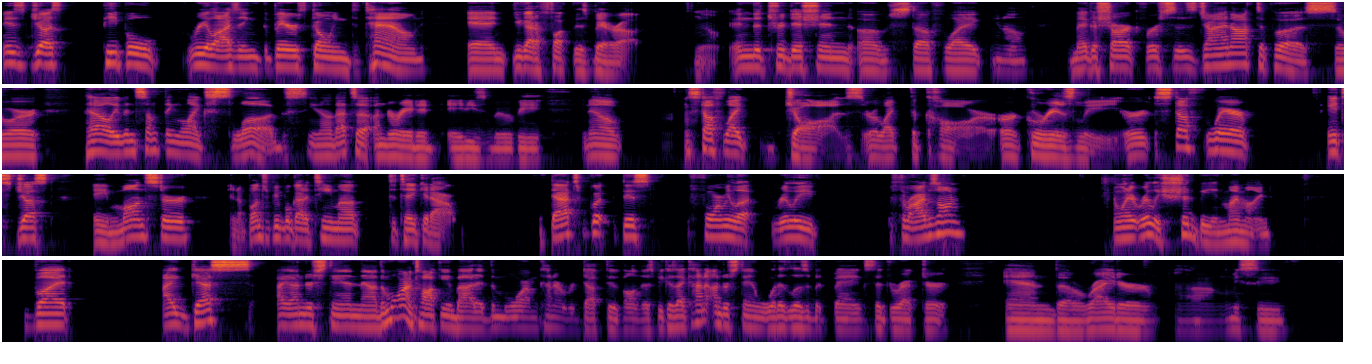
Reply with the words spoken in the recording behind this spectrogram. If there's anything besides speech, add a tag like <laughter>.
is just people realizing the bear's going to town and you got to fuck this bear up. You know, in the tradition of stuff like, you know, Mega Shark versus Giant Octopus, or hell, even something like Slugs. You know, that's an underrated 80s movie. You know, stuff like Jaws, or like The Car, or Grizzly, or stuff where it's just a monster and a bunch of people got to team up to take it out. That's what this formula really thrives on, and what it really should be, in my mind but I guess I understand now. The more I'm talking about it, the more I'm kind of reductive on this because I kind of understand what Elizabeth Banks, the director, and the writer. Um, let me see.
